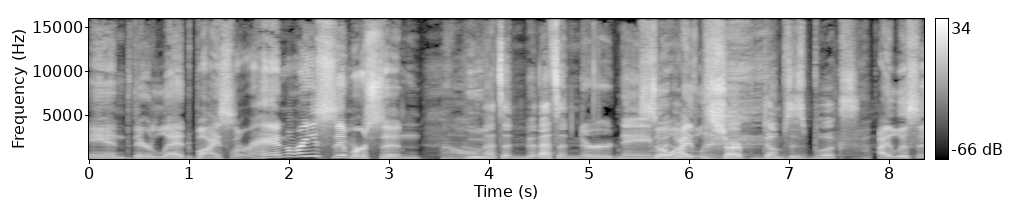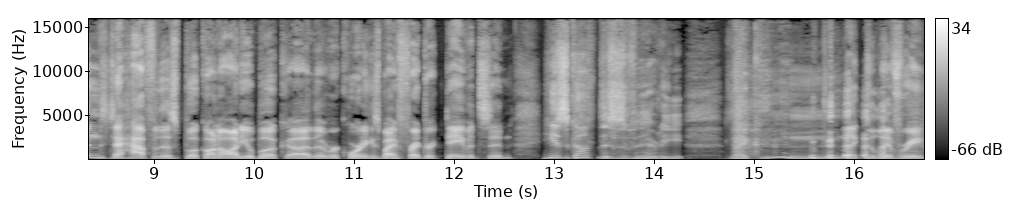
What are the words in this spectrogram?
and they're led by Sir Henry Simmerson. Oh, who that's a that's a nerd name. So I I- Sharpe dumps his books. I listened to half of this book on audiobook. Uh, the recordings by Frederick Davidson. He's got this very like hmm, like delivery,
